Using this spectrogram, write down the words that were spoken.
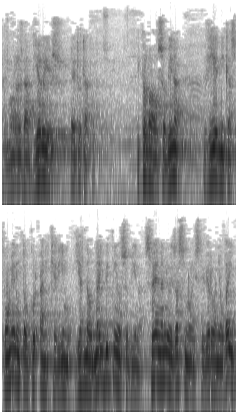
Ali moraš da vjeruješ da je to tako. I prva osobina vjernika spomenuta u Kur'ani Kerimu jedna od najbitnijih osobina. Sve je na njoj zasnovno isti vjerovanje u gajbu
